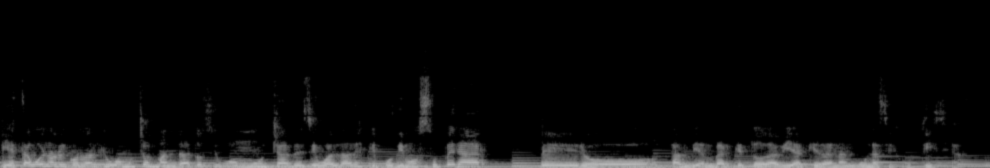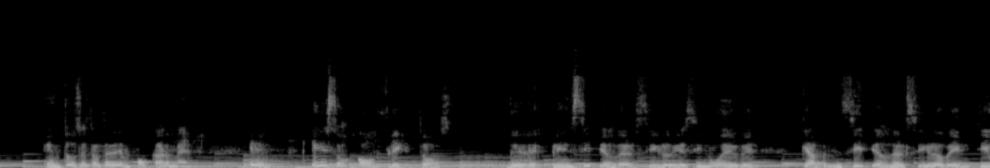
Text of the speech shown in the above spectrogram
Y está bueno recordar que hubo muchos mandatos y hubo muchas desigualdades que pudimos superar, pero también ver que todavía quedan algunas injusticias. Entonces traté de enfocarme en esos conflictos de principios del siglo XIX que a principios del siglo XXI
